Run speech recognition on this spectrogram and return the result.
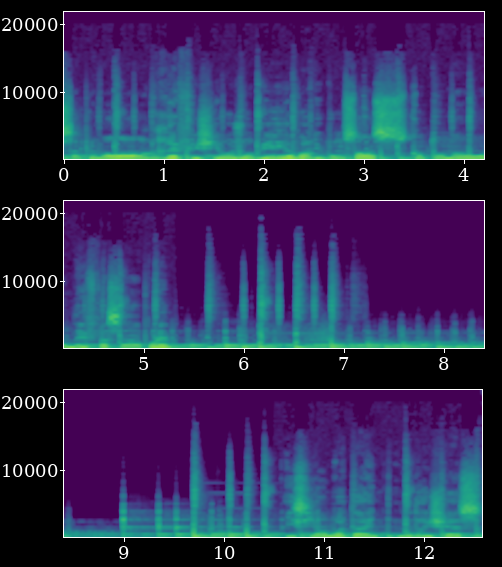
simplement réfléchir aujourd'hui avoir du bon sens quand on en est face à un problème. Ici en Bretagne, notre richesse,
